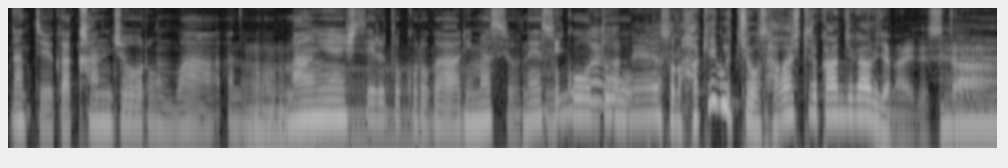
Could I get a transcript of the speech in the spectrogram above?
なんていうか感情論はあの蔓延しているところがありますよね。そこをどう、ね、そのはけ口を探してる感じがあるじゃないですか。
